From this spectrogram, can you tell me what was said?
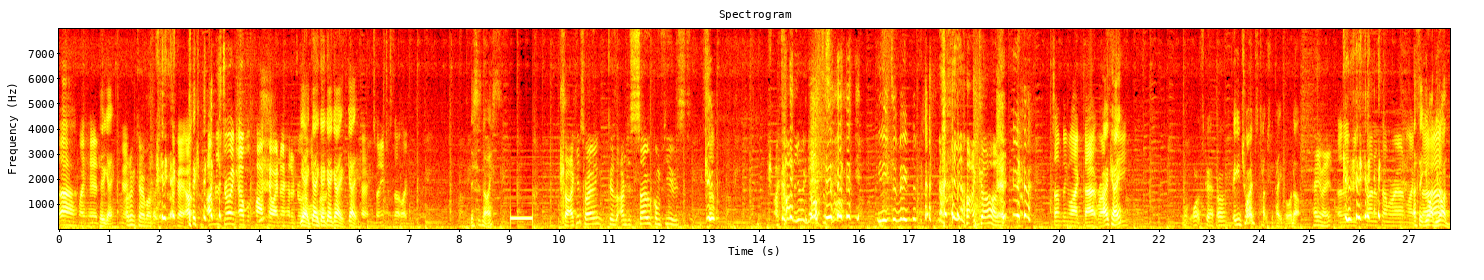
Ah, my head. Here we go. Okay. I don't care about that. Okay, I, I'm just drawing Albert Park how I know how to draw. Yeah, Albert go, go, go, go, go. Okay, so I need to start like. This is nice. So I keep swearing because I'm just so confused. I can't even get off the spot. you need to move the pen. yeah, I can't. Something like that, right? Okay. What's going? on? Uh, are you trying to touch the paper or not? Hey, mate. And then you kind of come around like That's it. that. You're on. You're on.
